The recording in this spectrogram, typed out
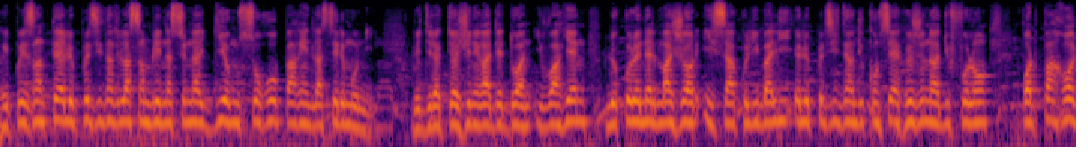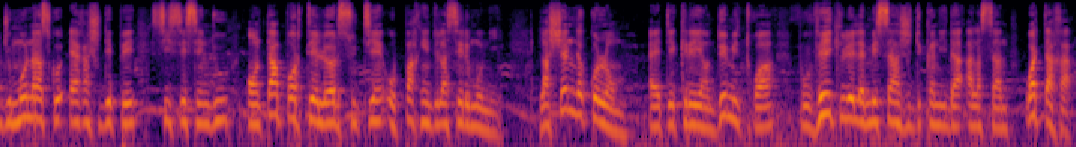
représentait le président de l'Assemblée nationale Guillaume Soro, parrain de la cérémonie. Le directeur général des douanes ivoiriennes, le colonel-major Issa Koulibaly et le président du conseil régional du Folon, porte-parole du Monasco RHDP, Sissé Sendou, ont apporté leur soutien au parrain de la cérémonie. La chaîne de Colombe a été créée en 2003 pour véhiculer les messages du candidat Alassane Ouattara.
